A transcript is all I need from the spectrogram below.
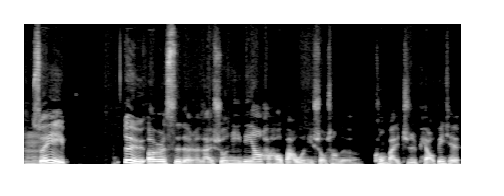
嗯，所以对于二二四的人来说，你一定要好好把握你手上的空白支票，并且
